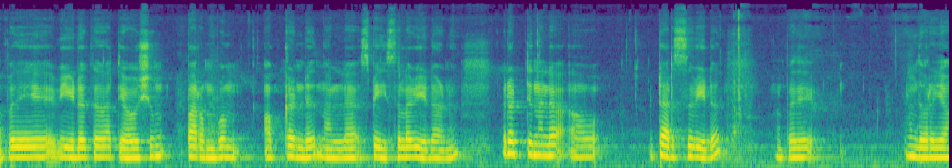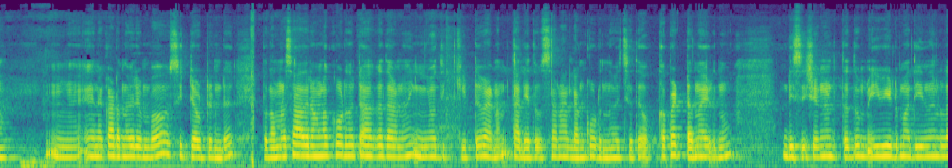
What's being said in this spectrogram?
അപ്പോൾ ഈ വീടൊക്കെ അത്യാവശ്യം പറമ്പും ഒക്കെ ഉണ്ട്. നല്ല സ്പേസ് ഉള്ള വീടാണ്. ഒരൊറ്റ നല്ല ടെറസ് വീട്. അപ്പോൾ ഇത് എന്താ പറയുക ഇങ്ങനെ കടന്നു വരുമ്പോൾ സിറ്റ് ഔട്ട് ഉണ്ട്. അപ്പോൾ നമ്മൾ സാധനങ്ങളൊക്കെ കൊടുത്തിട്ട് ആകെ ഇനി ഒതുക്കിയിട്ട് വേണം. തലേ ദിവസമാണ് എല്ലാം കൊടുന്ന് വെച്ചത്. ഒക്കെ പെട്ടെന്നായിരുന്നു. ഡിസിഷൻ എടുത്തതും ഈ വീട് മതി എന്നുള്ള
